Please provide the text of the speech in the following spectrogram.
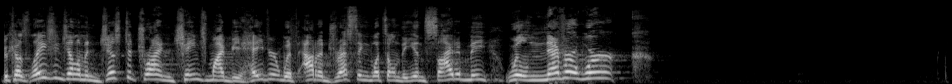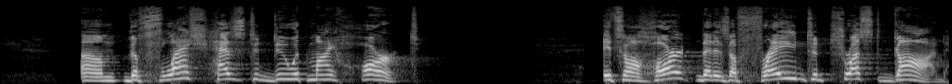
Because, ladies and gentlemen, just to try and change my behavior without addressing what's on the inside of me will never work. Um, the flesh has to do with my heart. It's a heart that is afraid to trust God.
